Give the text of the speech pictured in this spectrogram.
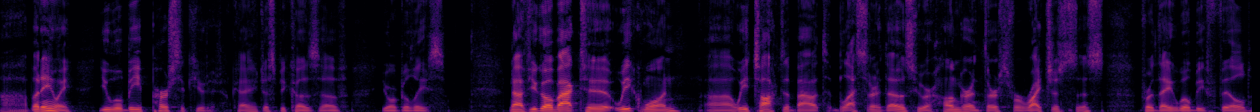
uh, but anyway, you will be persecuted, okay, just because of your beliefs. Now, if you go back to week one, uh, we talked about blessed are those who are hunger and thirst for righteousness, for they will be filled.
